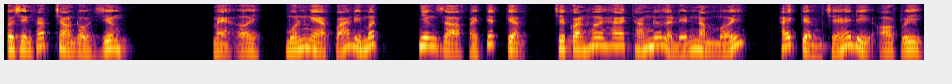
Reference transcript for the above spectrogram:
Tôi xin phép trao đổi riêng. Mẹ ơi, muốn nghe quá đi mất, nhưng giờ phải tiết kiệm, chỉ còn hơi hai tháng nữa là đến năm mới. Hãy kiểm chế đi Audrey.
